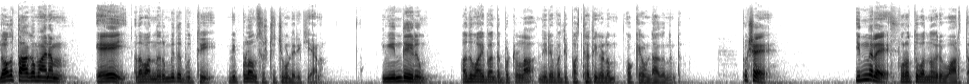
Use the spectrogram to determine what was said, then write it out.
ലോകത്താകമാനം എ ഐ അഥവാ നിർമ്മിത ബുദ്ധി വിപ്ലവം സൃഷ്ടിച്ചുകൊണ്ടിരിക്കുകയാണ്. ഇനി ഇന്ത്യയിലും അതുമായി ബന്ധപ്പെട്ടുള്ള നിരവധി പദ്ധതികളും ഒക്കെ ഉണ്ടാകുന്നുണ്ട്. പക്ഷേ ഇന്നലെ പുറത്തു വന്ന ഒരു വാർത്ത.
